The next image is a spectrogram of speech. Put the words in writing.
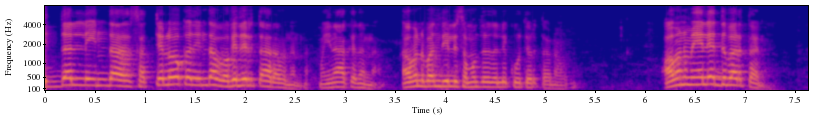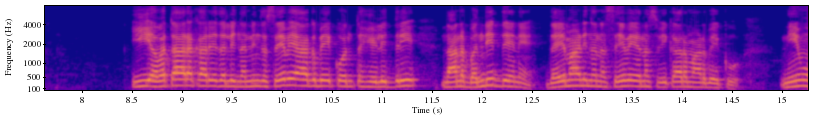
ಇದ್ದಲ್ಲಿಂದ ಸತ್ಯಲೋಕದಿಂದ ಒಗೆದಿರ್ತಾರೆ ಅವನನ್ನು, ಮೈನಾಕದನ್ನ. ಅವನು ಬಂದು ಇಲ್ಲಿ ಸಮುದ್ರದಲ್ಲಿ ಕೂತಿರ್ತಾನೆ ಅವನು. ಅವನ ಮೇಲೆದ್ದು ಬರ್ತಾನೆ. ಈ ಅವತಾರ ಕಾರ್ಯದಲ್ಲಿ ನನ್ನಿಂದ ಸೇವೆ ಆಗಬೇಕು ಅಂತ ಹೇಳಿದ್ರಿ, ನಾನು ಬಂದಿದ್ದೇನೆ. ದಯಮಾಡಿ ನನ್ನ ಸೇವೆಯನ್ನು ಸ್ವೀಕಾರ ಮಾಡಬೇಕು. ನೀವು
